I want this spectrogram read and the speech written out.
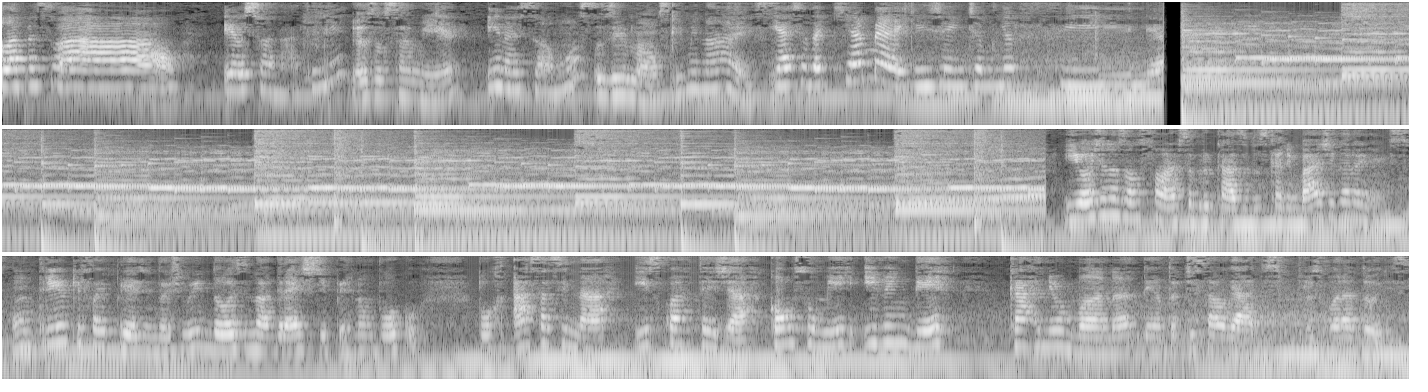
Olá, pessoal! Eu sou a Nathalie Eu sou o Samir, e nós somos. os irmãos criminais. E essa daqui é a Meg, gente, a minha filha. E hoje nós vamos falar sobre o caso dos Carimbás de Garanhuns, um trio que foi preso em 2012 no Agreste de Pernambuco por assassinar, esquartejar, consumir e vender carne humana dentro de salgados para os moradores.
